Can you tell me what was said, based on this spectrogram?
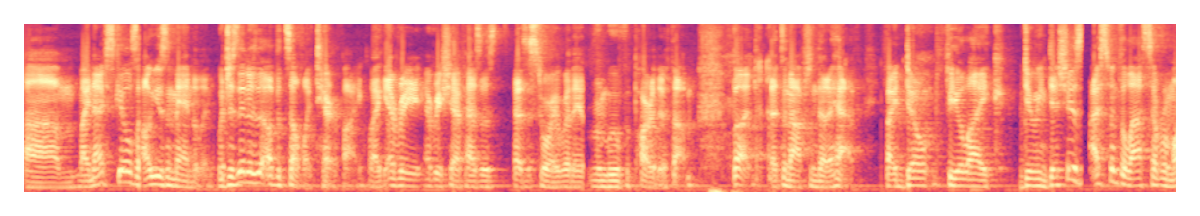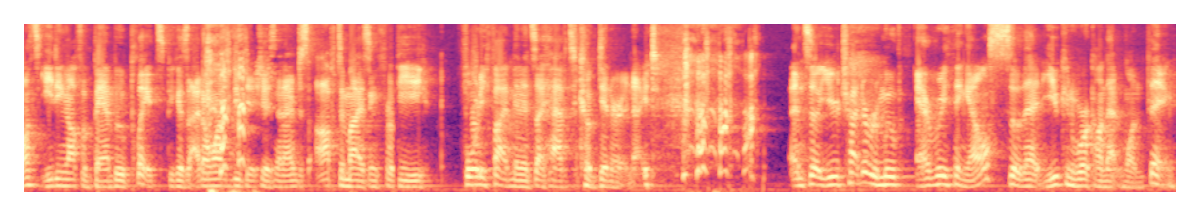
um, my knife skills, I'll use a mandolin, which is in and of itself like terrifying. Like every every chef has a has a story where they remove a part of their thumb, but that's an option that I have. If I don't feel like doing dishes, I've spent the last several months eating off of bamboo plates because I don't want to do dishes and I'm just optimizing for the 45 minutes I have to cook dinner at night. and so you try to remove everything else so that you can work on that one thing.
